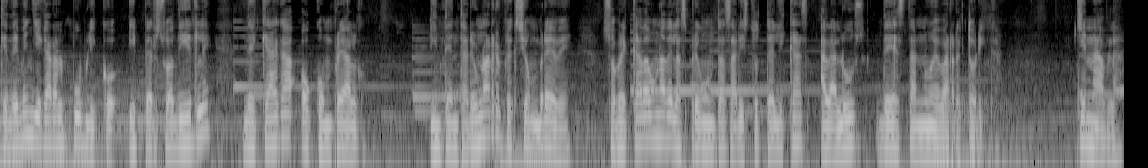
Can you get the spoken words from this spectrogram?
que deben llegar al público y persuadirle de que haga o compre algo. Intentaré una reflexión breve sobre cada una de las preguntas aristotélicas a la luz de esta nueva retórica. ¿Quién habla?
